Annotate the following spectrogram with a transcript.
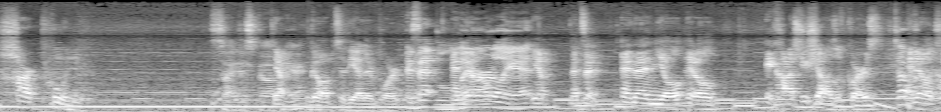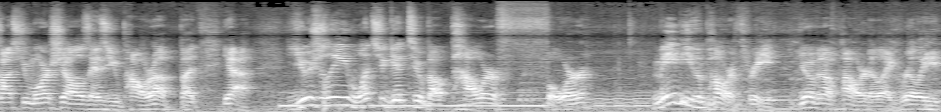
Harpoon. So I just go Yep. here. Go up to the other port. Is that And now- literally it? Yep, that's it. And then you'll it'll it costs you shells, of course, oh. and it'll cost you more shells as you power up. But yeah, usually once you get to about power four, maybe even power three, you have enough power to like really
